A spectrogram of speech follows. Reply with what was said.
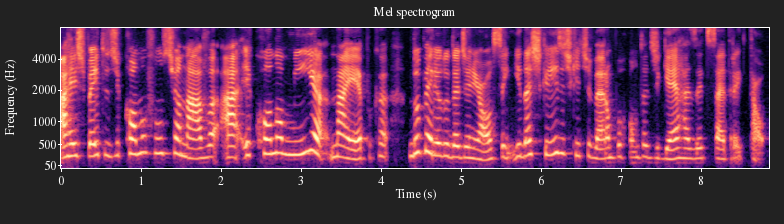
a respeito de como funcionava a economia na época do período da Jane Austen e das crises que tiveram por conta de guerras, etc. e tal.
